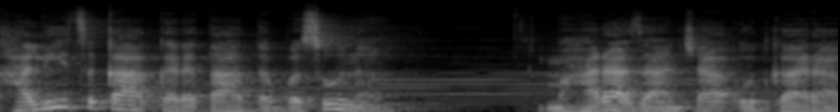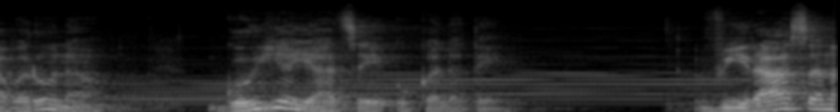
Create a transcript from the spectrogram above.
खालीच का करतात बसून महाराजांच्या उद्गारावरून गुह्य याचे उकलते. वीरासन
